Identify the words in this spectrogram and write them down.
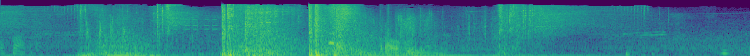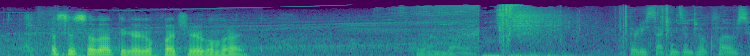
Myself up. Bravo coglione. La stessa tattica che faccio io con Bright. Dove andare? 30 seconds until close.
